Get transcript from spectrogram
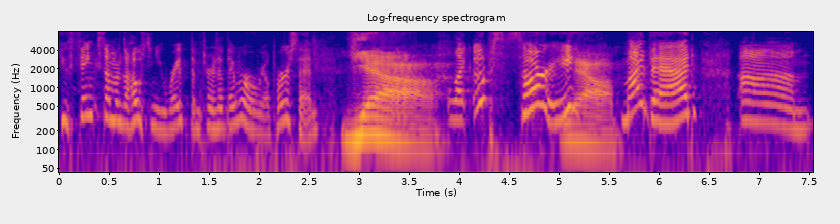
you think someone's a host and you rape them, turns out they were a real person. Yeah. Like, oops, sorry, Yeah. my bad. Um,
